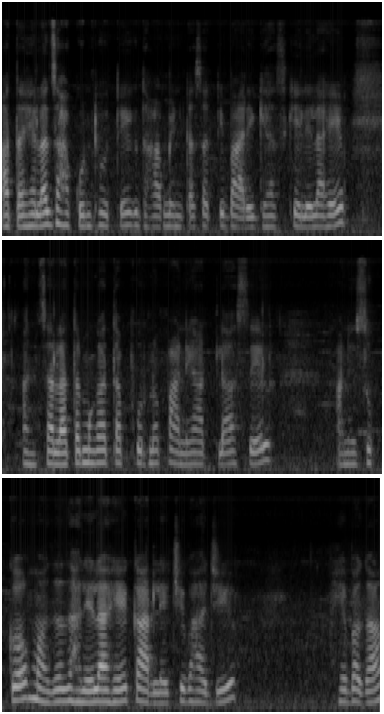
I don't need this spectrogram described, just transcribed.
आता ह्याला झाकून ठेवते एक दहा मिनटासाठी बारीक गॅस केलेला आहे. आणि चला तर मग आता पूर्ण पाणी आटलं असेल आणि सुक्कं माझं झालेलं आहे कारल्याची भाजी. हे बघा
